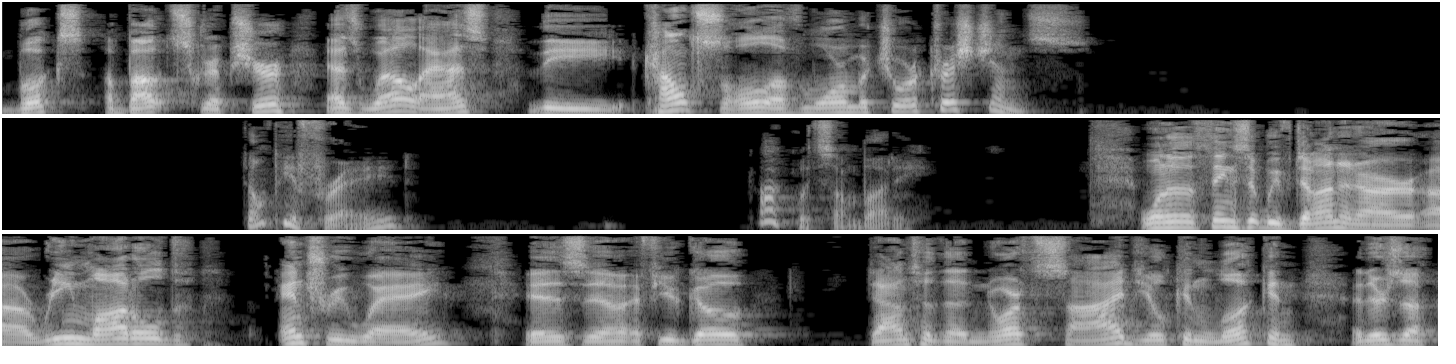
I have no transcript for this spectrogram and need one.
books about scripture as well as the counsel of more mature Christians. Don't be afraid. Talk with somebody. One of the things that we've done in our uh, remodeled entryway is uh, if you go down to the north side, you can look and there's a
